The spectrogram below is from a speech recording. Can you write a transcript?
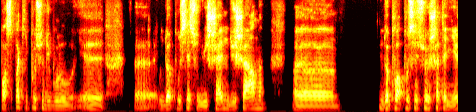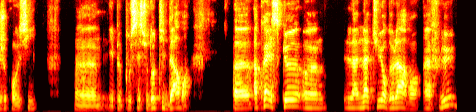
pense pas qu'ils poussent du boulot. Il doit pousser sur du chêne, du charme. Il doit pouvoir pousser sur le châtaignier, je crois aussi. Euh, il peut pousser sur d'autres types d'arbres. Euh, après, est-ce que euh, la nature de l'arbre influe?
